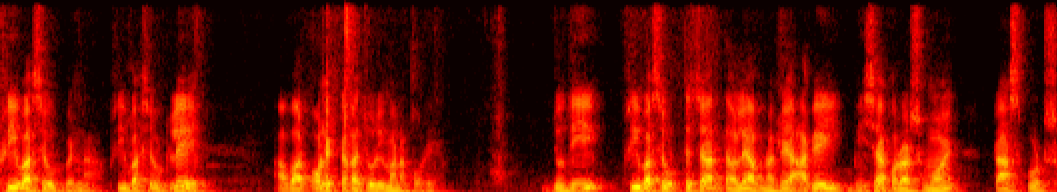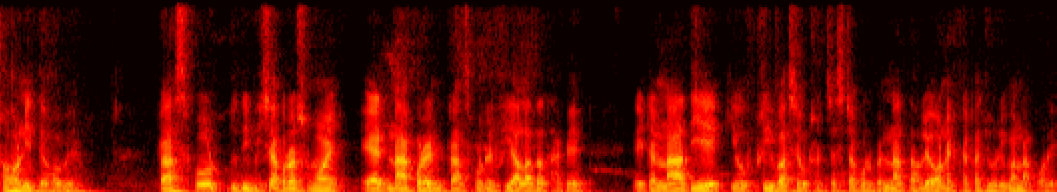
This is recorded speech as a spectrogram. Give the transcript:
ফ্রি বাসে উঠবেন না। ফ্রি বাসে উঠলে আবার অনেক টাকা জরিমানা করে। যদি ফ্রি বাসে উঠতে চান, তাহলে আপনাকে আগেই ভিসা করার সময় ট্রান্সপোর্ট সহ নিতে হবে। ট্রান্সপোর্ট যদি ভিসা করার সময় অ্যাড না করেন ট্রান্সপোর্টের ফি আলাদা থাকে। এটা না দিয়ে কেউ ফ্রি বাসে ওঠার চেষ্টা করবেন না, তাহলে অনেক টাকা জরিমানা করে।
